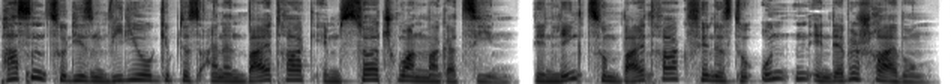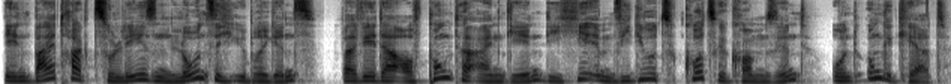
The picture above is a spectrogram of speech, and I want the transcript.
Passend zu diesem Video gibt es einen Beitrag im Search One Magazin. Den Link zum Beitrag findest du unten in der Beschreibung. Den Beitrag zu lesen lohnt sich übrigens, weil wir da auf Punkte eingehen, die hier im Video zu kurz gekommen sind und umgekehrt.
